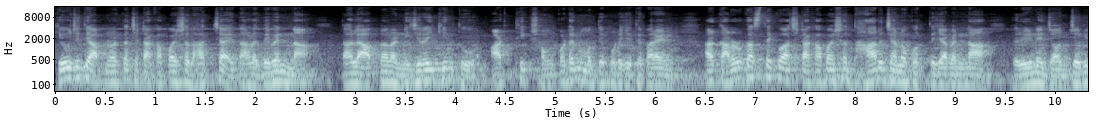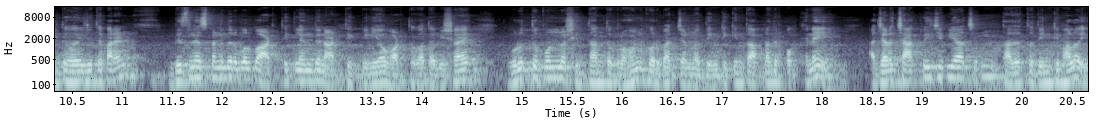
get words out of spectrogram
কেউ যদি আপনার কাছে টাকা পয়সা ধার চায়, তাহলে দেবেন না। তাহলে আপনারা নিজেরাই কিন্তু আর্থিক সংকটের মধ্যে পড়ে যেতে পারেন। আর কারোর কাছ থেকেও আজ টাকা পয়সা ধার যেন করতে যাবেন না, ঋণে জর্জরিত হয়ে যেতে পারেন। বিজনেসম্যানদের বলব, আর্থিক লেনদেন, আর্থিক বিনিয়োগ অর্থগত বিষয়ে গুরুত্বপূর্ণ সিদ্ধান্ত গ্রহণ করবার জন্য দিনটি কিন্তু আপনাদের পক্ষে নেই। আর যারা চাকরিজীবী আছেন, তাদের তো দিনটি ভালোই।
